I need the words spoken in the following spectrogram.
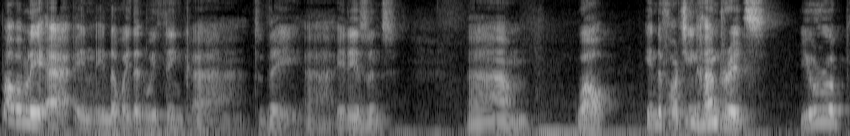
Probably uh, in, in the way that we think uh, today, uh, it isn't. Um, well, in the 1400s, Europe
